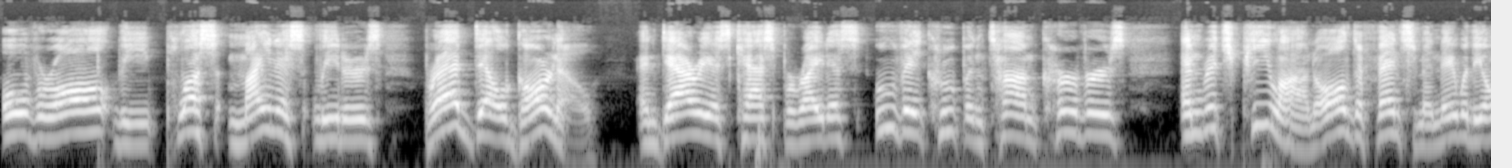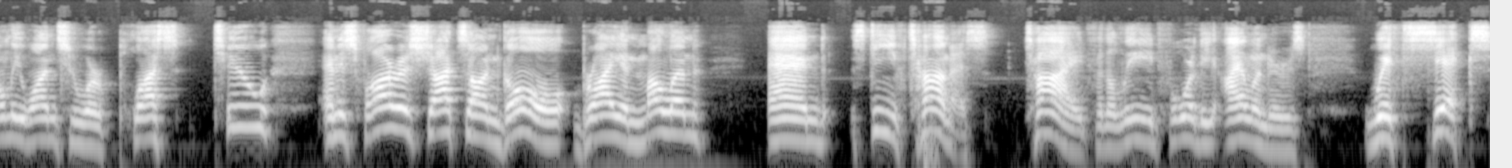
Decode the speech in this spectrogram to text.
Overall, the plus minus leaders Brad Dalgarno and Darius Kasparaitis, Uwe Krupp and Tom Kurvers, and Rich Pilon, all defensemen. They were the only ones who were plus two. And as far as shots on goal, Brian Mullen and Steve Thomas tied for the lead for the Islanders with six.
